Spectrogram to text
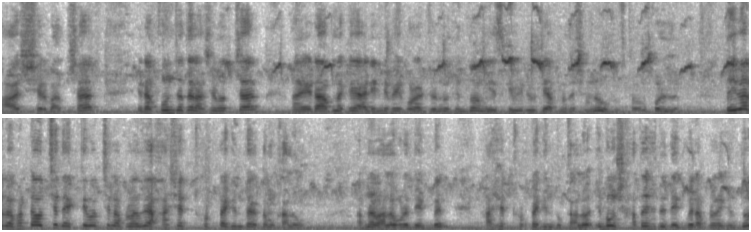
হাঁসের বাচ্চা। এটা কোন জাতের হাঁসের বাচ্চা? এটা আপনাকে আইডেন্টিফাই করার জন্য কিন্তু আমি আজকে ভিডিওটি আপনাদের সামনে উপস্থাপন করলাম। তো এইবার ব্যাপারটা হচ্ছে, দেখতে পাচ্ছেন আপনারা যে হাঁসের ঠোঁটটা কিন্তু একদম কালো। আপনারা ভালো করে দেখবেন, হাঁসের ঠোঁটটা কিন্তু কালো এবং সাথে সাথে দেখবেন আপনারা কিন্তু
